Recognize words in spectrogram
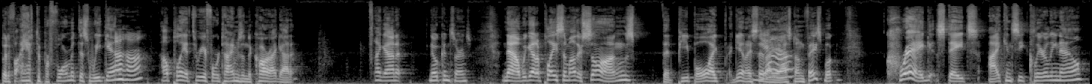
but if I have to perform it this weekend, Uh-huh. I'll play it three or four times in the car. I got it. I got it. No concerns. Now we got to play some other songs that people. I again, I said I asked on Facebook. Craig states, "I can see clearly now."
